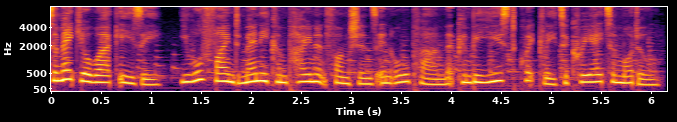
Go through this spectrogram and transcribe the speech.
To make your work easy, you will find many component functions in Allplan that can be used quickly to create a model.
